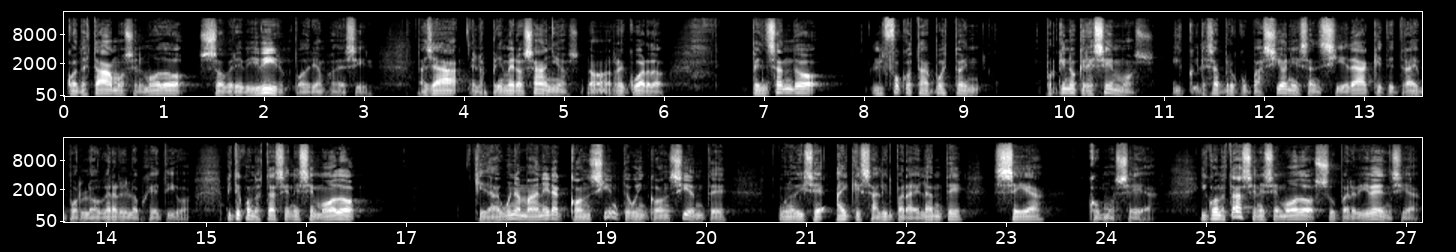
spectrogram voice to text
cuando estábamos en modo sobrevivir, podríamos decir. Allá en los primeros años, ¿no? Recuerdo, pensando, el foco estaba puesto en por qué no crecemos y esa preocupación y esa ansiedad que te trae por lograr el objetivo. Viste, cuando estás en ese modo que de alguna manera, consciente o inconsciente, uno dice, hay que salir para adelante, sea como sea. Y cuando estás en ese modo supervivencia,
